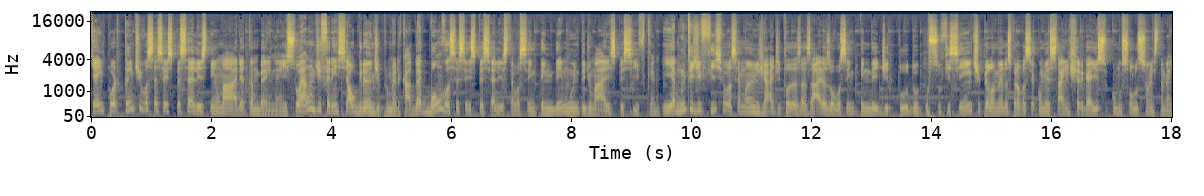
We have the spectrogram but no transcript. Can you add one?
que é importante você ser especialista em uma área também, né? Isso é um diferencial grande pro mercado. É bom você ser especialista, você entender muito de uma área específica, né? E é muito difícil você manjar de todas as áreas ou você entender de tudo o suficiente, pelo menos, para você começar a enxergar isso como soluções também.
